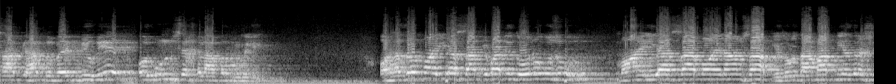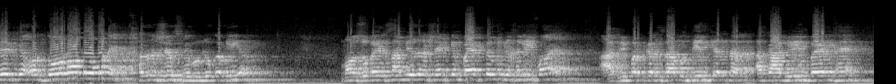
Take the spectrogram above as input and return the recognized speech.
صاحب کے ہاتھ میں بیٹھ بھی ہوئے اور ان سے خلافت بھی ملی۔ اور حضرت معلیہ صاحب کے بعد یہ دونوں بزرگ معلیہ صاحب معینام صاحب، یہ دونوں داماد بھی حضرت شیخ کے اور دونوں لوگوں نے حضرت شیخ سے رجوع کر لیا۔ موضوع صاحب بھی حضرت شیخ کے بیٹھ تھے ان کے خلیفہ ہیں۔ آج بھی برکر نظام الدین کے اندر اکابرین بیٹھ ہیں۔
